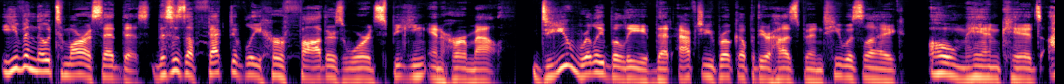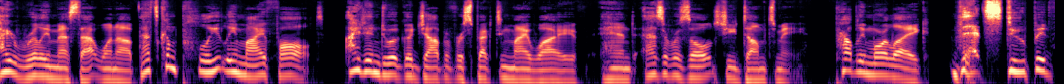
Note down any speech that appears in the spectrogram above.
even though Tamara said this, this is effectively her father's words speaking in her mouth. Do you really believe that after you broke up with your husband, he was like, Oh man, kids, I really messed that one up. That's completely my fault. I didn't do a good job of respecting my wife, and as a result, she dumped me. Probably more like, That stupid, f-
